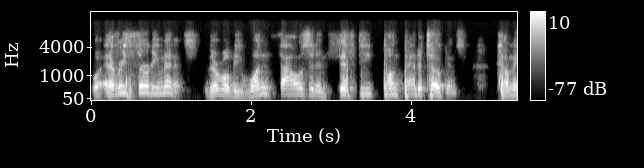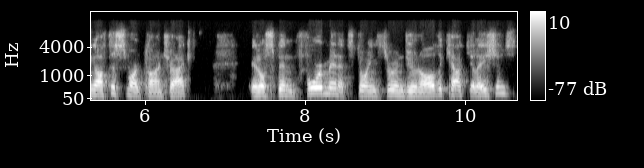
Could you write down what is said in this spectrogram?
Well, every 30 minutes, there will be 1,050 Punk Panda tokens coming off the smart contract. It'll spend four minutes going through and doing all the calculations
